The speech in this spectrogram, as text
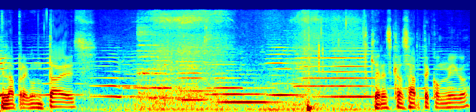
y la pregunta es, ¿quieres casarte conmigo?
